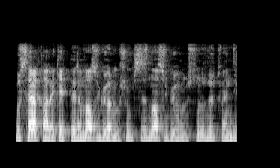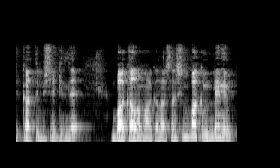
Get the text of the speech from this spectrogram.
bu sert hareketleri nasıl görmüşüm, siz nasıl görmüşsünüz? Lütfen dikkatli bir şekilde bakalım arkadaşlar. Şimdi bakın benim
